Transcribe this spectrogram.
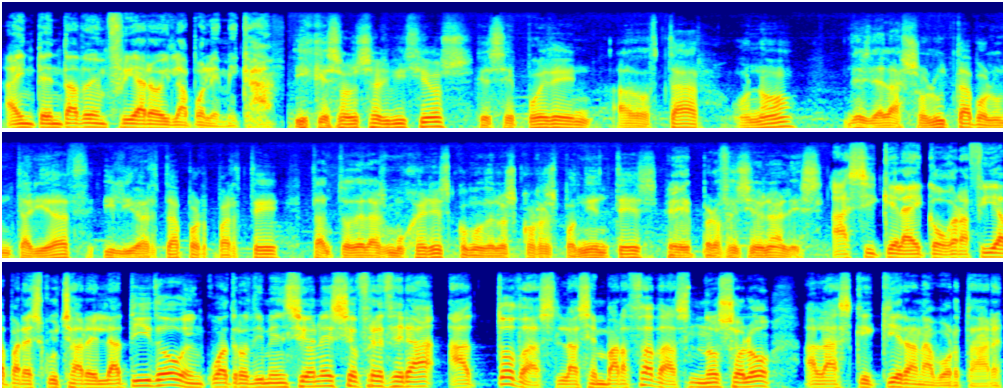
ha intentado enfriar hoy la polémica. Y que son servicios que se pueden adoptar o no desde la absoluta voluntariedad y libertad por parte tanto de las mujeres como de los correspondientes eh, profesionales. Así que la ecografía para escuchar el latido en cuatro dimensiones se ofrecerá a todas las embarazadas, no solo a las que quieran abortar.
